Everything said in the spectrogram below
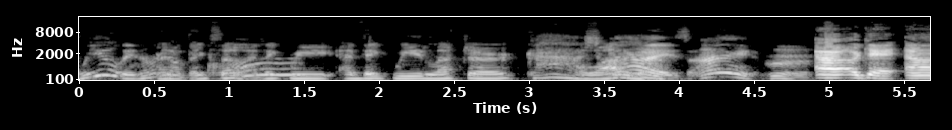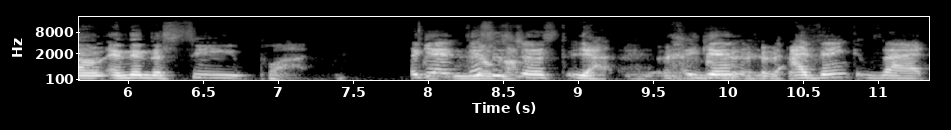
Really? Not I don't think so. I think we I think we left her. Gosh, a while ago. guys, I. mm. Uh, okay. Um, and then the C plot. Again, this No is comment. just yeah. Again, I think that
